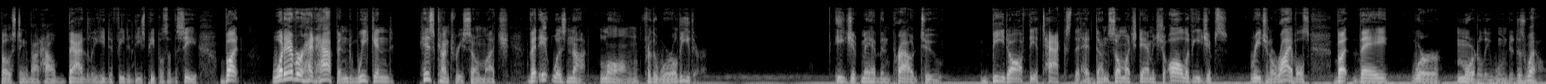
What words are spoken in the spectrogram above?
boasting about how badly he defeated these peoples of the sea, but whatever had happened weakened his country so much that it was not long for the world either. Egypt may have been proud to beat off the attacks that had done so much damage to all of Egypt's regional rivals, but they were mortally wounded as well.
